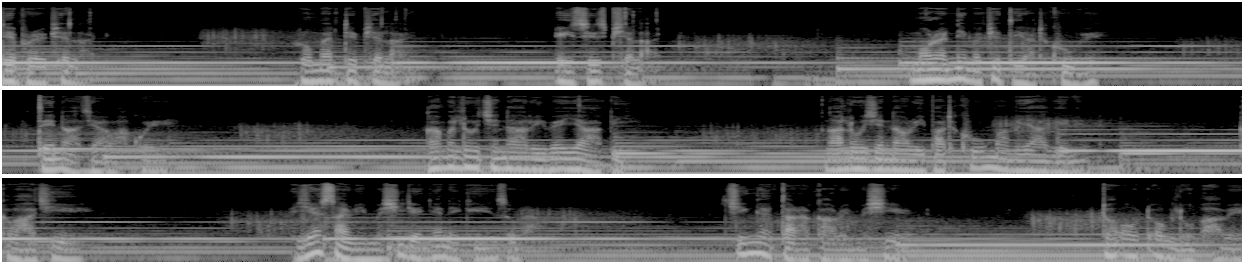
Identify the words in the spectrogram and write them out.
liberal ဖြစ်လိုက် romantic ဖြစ်လိုက် atheist ဖြစ်လိုက် moral နဲ့မဖြစ်သေးတာတခုပဲသင်နာကြပါကွယ်ငါမလိုချင်တာတွေပဲရပြီငါလိုချင်တာတွေဘာတစ်ခုမှမရခဲ့တဲ့ကဘာကြီးအရက်ဆိုင်တွေမရှိတဲ့ညနေခင်းဆိုတာချင်းငတ်တာရကာတွေမရှိ တော့အုပ်အုပ်လိုပါပဲ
